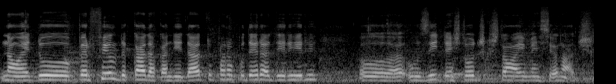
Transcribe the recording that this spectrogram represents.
não é do perfil de cada candidato para poder aderir os itens todos que estão aí mencionados.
